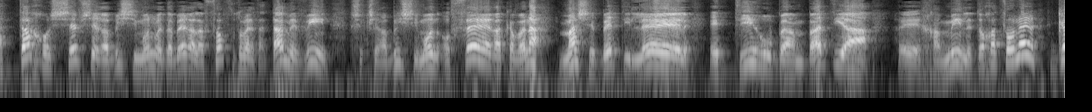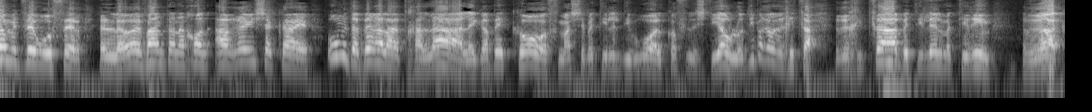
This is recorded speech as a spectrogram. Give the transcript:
אתה חושב שרבי שמעון מדבר על הסוף? זאת אומרת, אתה מבין שכשרבי שמעון אוסר, הכוונה, מה שבית הלל התירו באמבטיה, חמין לתוך הצונן, גם את זה הוא אוסר. לא הבנת נכון, הרישא קאי. הוא מדבר על ההתחלה, לגבי כוס, מה שבית הלל דיברו על כוס לשתייה, הוא לא דיבר על רחיצה. רחיצה בית הלל מתירים רק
